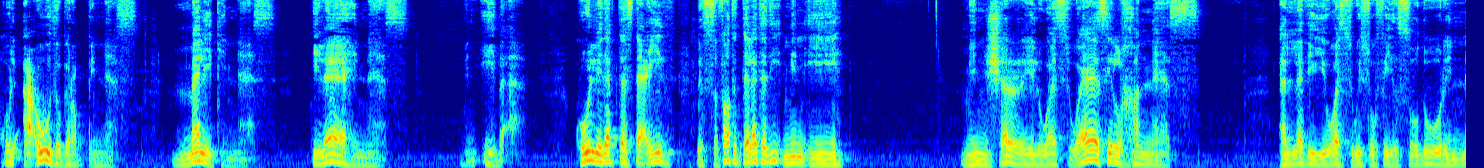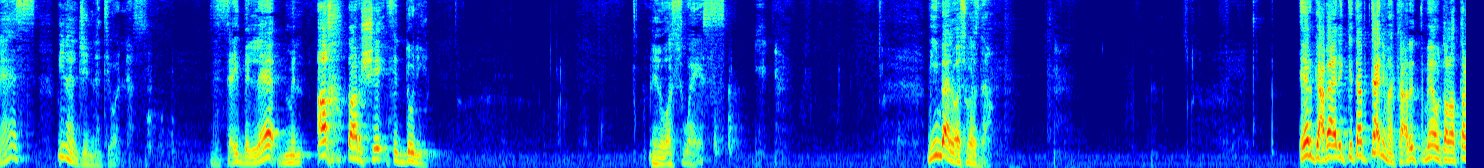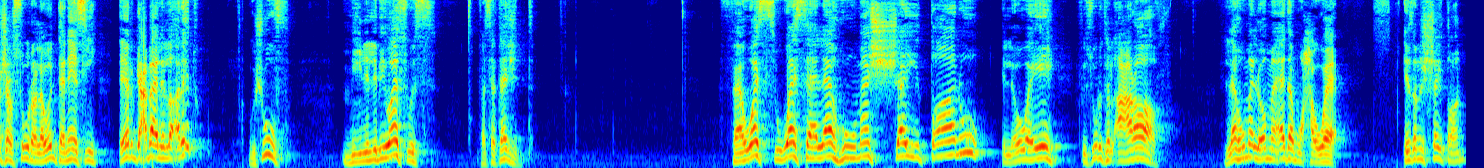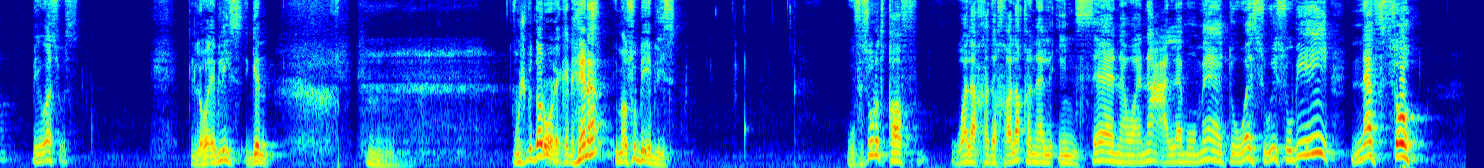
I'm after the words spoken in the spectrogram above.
قل أعوذ برب الناس ملك الناس إله الناس. من إيه بقى؟ كل ده بتستعيذ بالصفات الثلاثه دي من إيه؟ من شر الوسواس الخناس الذي يوسوس في صدور الناس من الجنة والناس. تستعيذ بالله من أخطر شيء في الدنيا. من الوسواس. مين بقى الوسواس ده؟ ارجع بقى للكتاب تاني ما انت قريت 113 سورة لو انت ناسي ارجع بقى للي قريته وشوف مين اللي بيوسوس فستجد. فوسوس لهما الشيطان اللي هو إيه؟ في سورة الأعراف. لهما اللي هم آدم وحواء. اذا الشيطان بيوسوس. اللي هو إبليس الجن. مش بالضرورة لكن هنا المقصود بإبليس. وفي سورة قاف ولقد خلقنا الإنسان ونعلم ما توسوس به نفسه.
